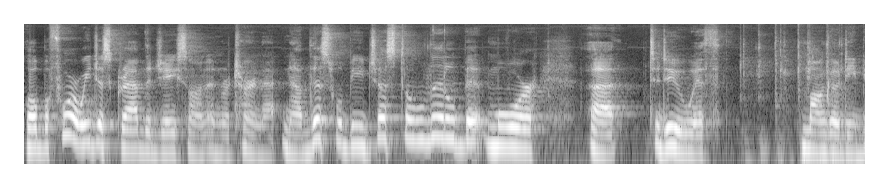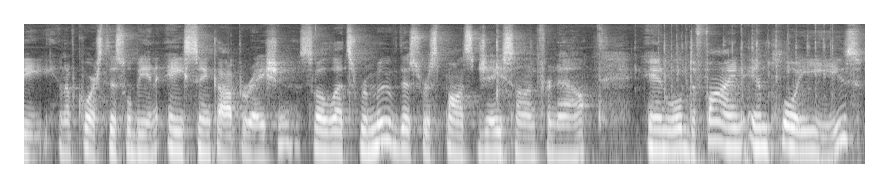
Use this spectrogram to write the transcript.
Well, before we just grab the JSON and return that. Now this will be just a little bit more uh, to do with MongoDB. And of course, this will be an async operation. So let's remove this response JSON for now. And we'll define employees.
